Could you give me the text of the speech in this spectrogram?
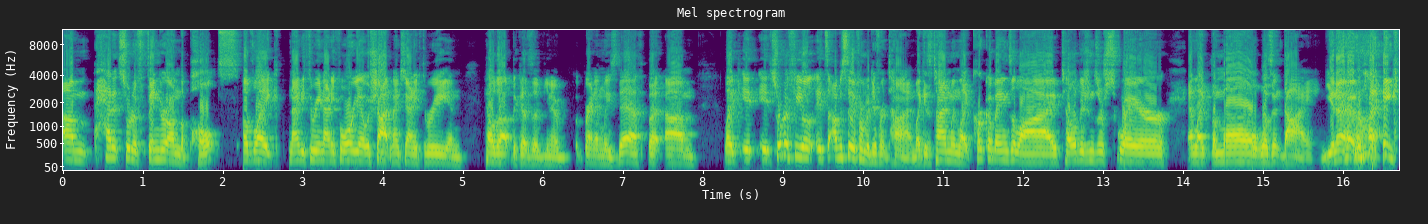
um, had its sort of finger on the pulse of like 93, 94. You know, it was shot in 1993 and held up because of, you know, Brandon Lee's death. But um, like it, it sort of feels, it's obviously from a different time. Like it's a time when like Kurt Cobain's alive, televisions are square, and like the mall wasn't dying, you know? like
